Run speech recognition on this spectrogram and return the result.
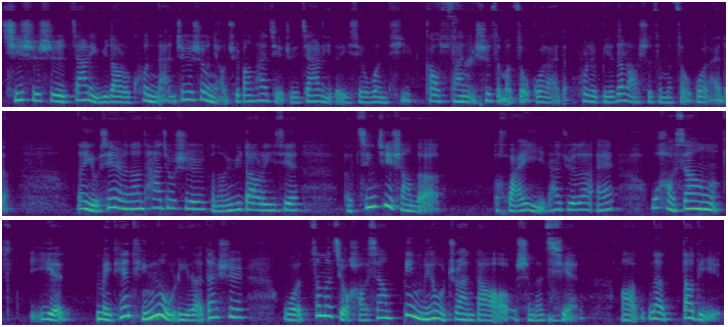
其实是家里遇到了困难，这个时候你要去帮他解决家里的一些问题，告诉他你是怎么走过来的，或者别的老师怎么走过来的。那有些人呢，他就是可能遇到了一些呃经济上的怀疑，他觉得，哎，我好像也每天挺努力的，但是我这么久好像并没有赚到什么钱哦，那到底？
